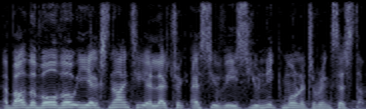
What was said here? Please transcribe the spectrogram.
About the Volvo EX90 electric SUV's unique monitoring system.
